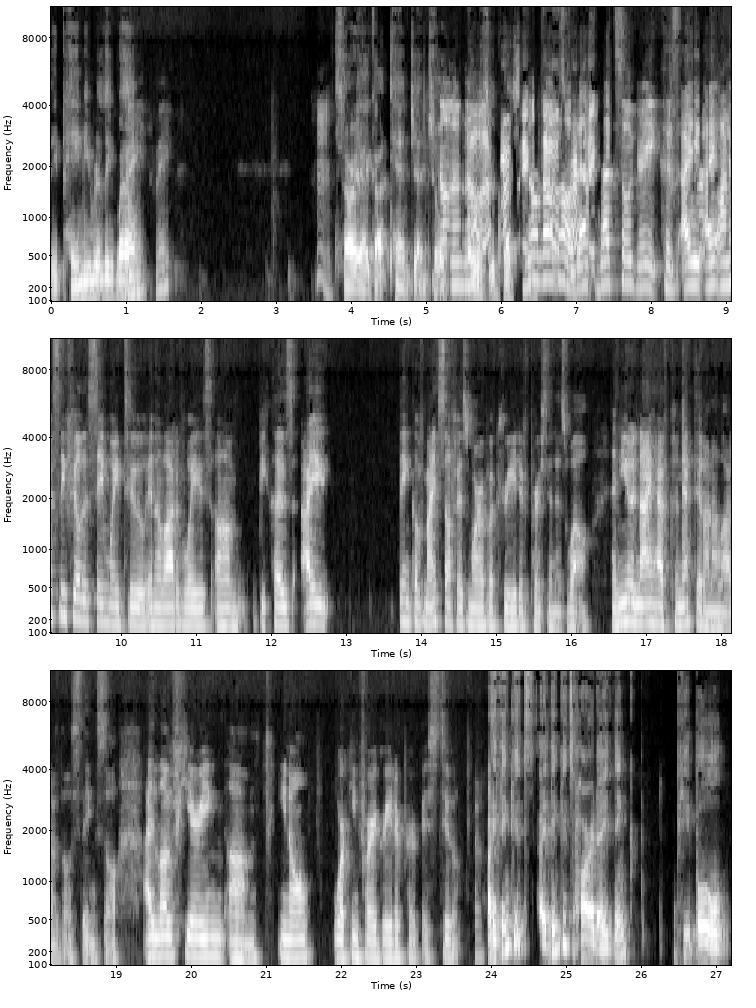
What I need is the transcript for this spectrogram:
they pay me really well right right hmm. sorry i got tangential no no no that's perfect. no no that no that, that's so great because i i honestly feel the same way too in a lot of ways um because i think of myself as more of a creative person as well and you and I have connected on a lot of those things. So I love hearing, um, you know, working for a greater purpose too. I think it's I think it's hard. I think people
